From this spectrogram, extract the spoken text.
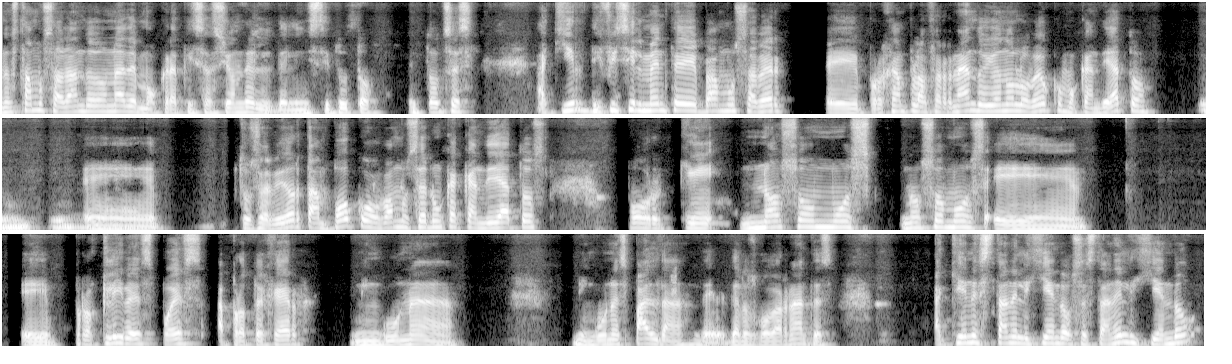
no estamos hablando de una democratización del, instituto. Entonces, aquí difícilmente vamos a ver, eh, por ejemplo, a Fernando, yo no lo veo como candidato. Eh, tu servidor tampoco vamos a ser nunca candidatos porque no somos, no somos eh, eh, proclives, pues, a proteger ninguna, ninguna espalda de, los gobernantes. ¿A quién están eligiendo? Se están eligiendo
